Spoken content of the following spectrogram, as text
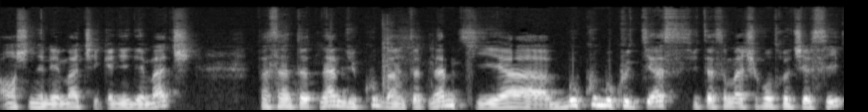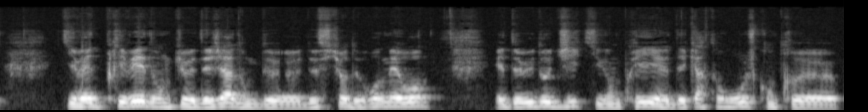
enchaîner les matchs et gagner des matchs. Face à un Tottenham, du coup, ben, un Tottenham qui a beaucoup beaucoup de casse suite à son match contre Chelsea, qui va être privé donc déjà donc de, de sûr de Romero et de Udoji qui ont pris des cartons rouges contre,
